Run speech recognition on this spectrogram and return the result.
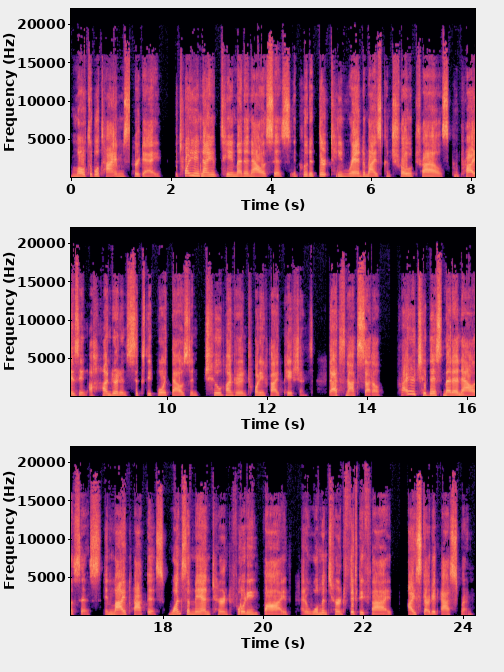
multiple times per day. The 2019 meta-analysis included 13 randomized controlled trials comprising 164,225 patients. That's not subtle. Prior to this meta-analysis, in my practice, once a man turned 45 and a woman turned 55, I started aspirin.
